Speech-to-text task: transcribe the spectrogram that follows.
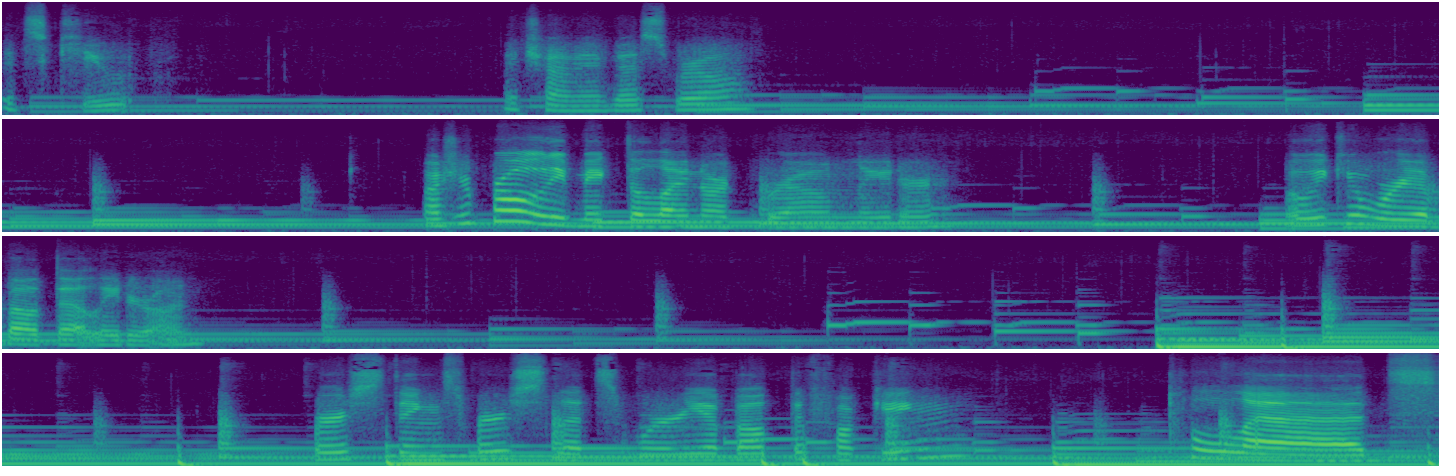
It's cute. I try my best, bro. I should probably make the line art brown later. But we can worry about that later on. First things first, let's worry about the fucking plaids.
